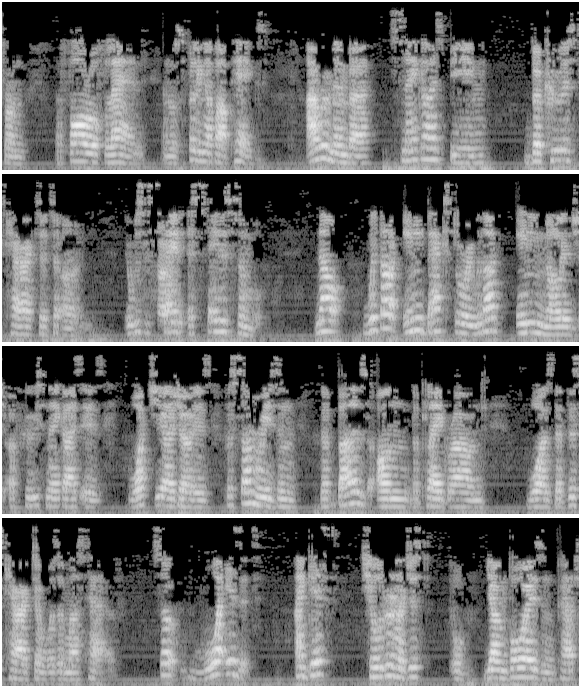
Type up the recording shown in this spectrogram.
from a far off land and was filling up our pegs, I remember Snake Eyes being the coolest character to own. It was a, a status symbol. Now, without any backstory, without any knowledge of who Snake Eyes is, what G.I. Joe is, for some reason, the buzz on the playground was that this character was a must have. So, what is it? I guess children are just, or young boys and perhaps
